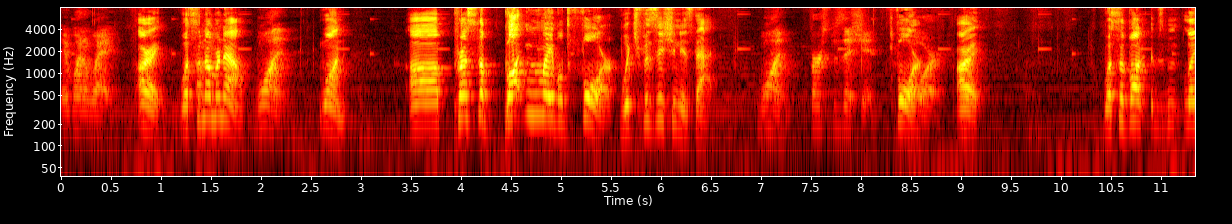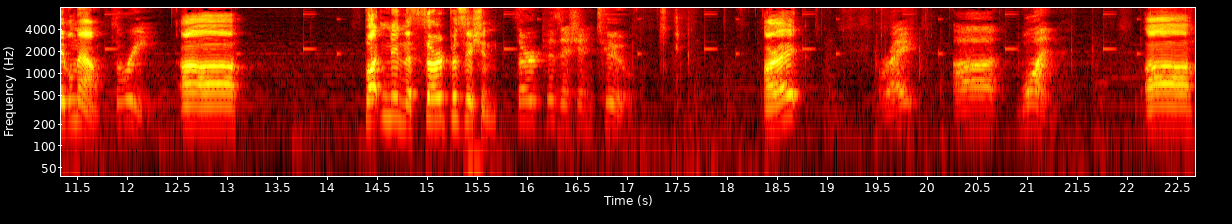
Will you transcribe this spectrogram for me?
it went away. All right. What's the number now? One, One. Uh, press the button labeled four. Which position is that? one. First position. Four. Four. All right. What's the button label now? Three. Uh, button in the third position. Third position. Two. All right. All right. Uh, one. Uh,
